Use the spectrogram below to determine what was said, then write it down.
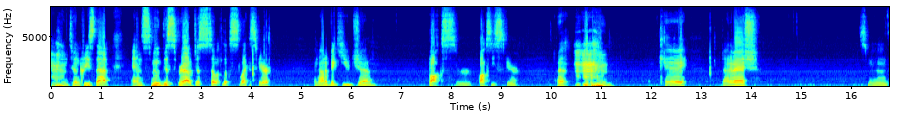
to increase that and smooth this sphere out just so it looks like a sphere and not a big huge uh, box or boxy sphere. Okay Dynamesh. Smooth.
